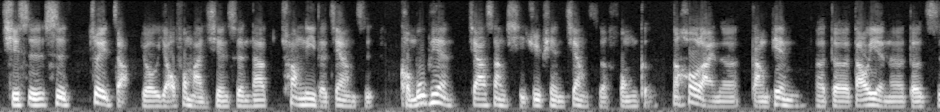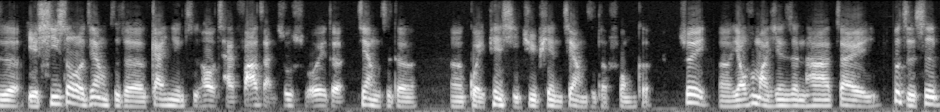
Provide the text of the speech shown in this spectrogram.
其实是最早由姚凤满先生他创立的这样子恐怖片加上喜剧片这样子的风格。那后来呢，港片呃的导演呢得知了，也吸收了这样子的概念之后，才发展出所谓的这样子的呃鬼片、喜剧片这样子的风格。所以呃，姚凤满先生他在不只是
